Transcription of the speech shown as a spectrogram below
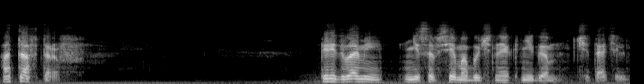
От авторов. Перед вами не совсем обычная книга, читатель.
